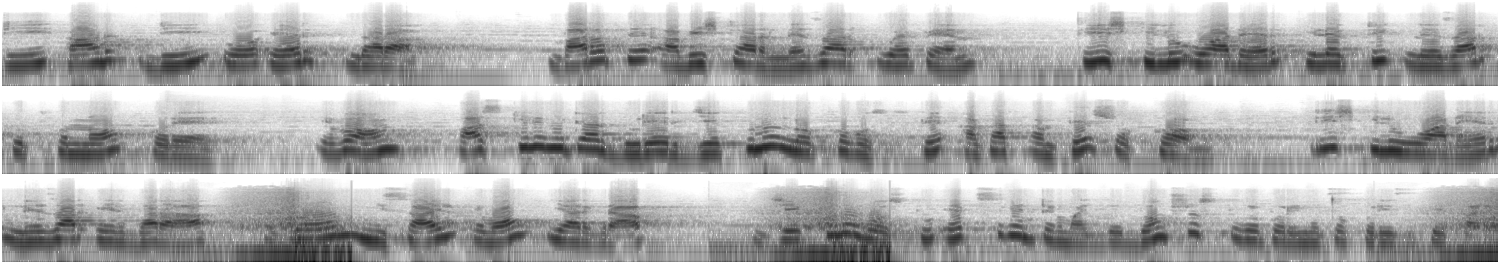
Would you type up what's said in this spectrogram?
ডিআরডিও এর দ্বারা। ভারতে আবিষ্কার লেজার ওয়েপেন ত্রিশ ওয়ার্ডের ইলেকট্রিক লেজার উৎপন্ন করে এবং পাঁচ কিলোমিটার দূরের যে কোনো লক্ষ্যবস্তুতে আঘাত আনতে সক্ষম। ত্রিশ কিলো ওয়ার্ডের লেজার এর দ্বারা ড্রোন, মিসাইল এবং এয়ারক্রাফট যে কোনো বস্তু এক সেকেন্ডের ধ্বংসস্তূপে পরিণত করে দিতে পারে।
